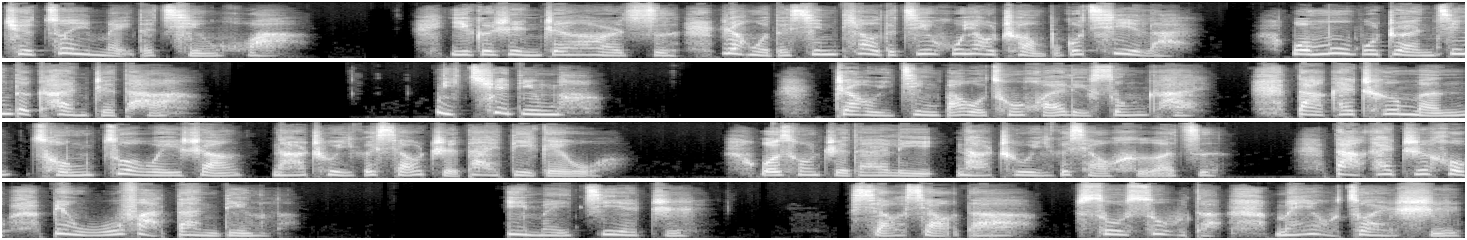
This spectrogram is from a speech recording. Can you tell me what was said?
却最美的情话。一个“认真”二字，让我的心跳的几乎要喘不过气来。我目不转睛的看着他。你确定吗？赵以静把我从怀里松开，打开车门，从座位上拿出一个小纸袋递给我。我从纸袋里拿出一个小盒子，打开之后便无法淡定了。一枚戒指，小小的、素素的，没有钻石，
